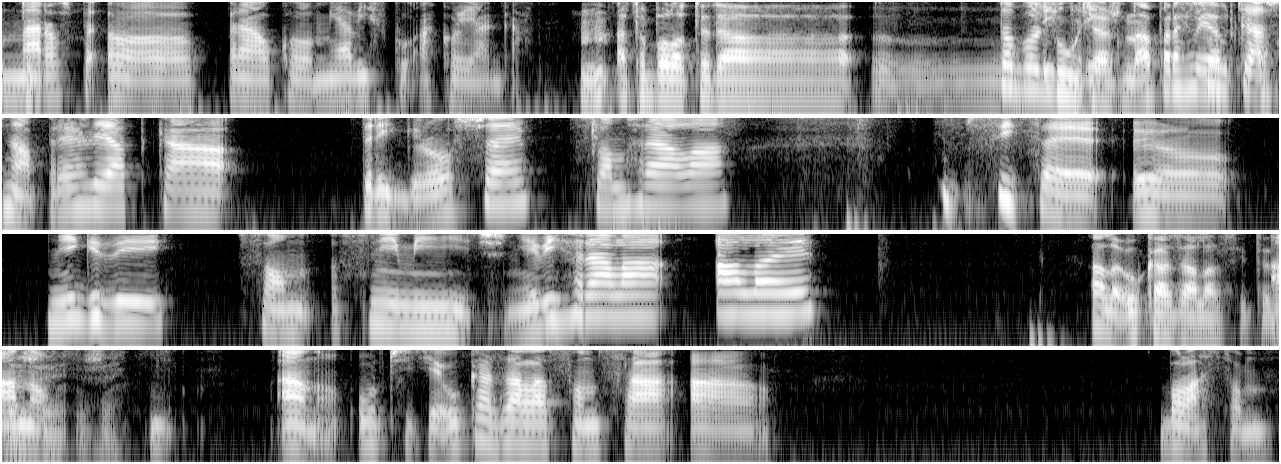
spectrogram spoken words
na rozprávkovom javisku ako jaga. Mhm, A to bolo teda uh, To boli súťažná tri, prehliadka? Súťažná prehliadka, tri groše som hrala. Sice uh, nikdy som s nimi nič nevyhrala, ale Ale ukázala si teda, Áno. že, že... áno, určite ukázala som sa a bola som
